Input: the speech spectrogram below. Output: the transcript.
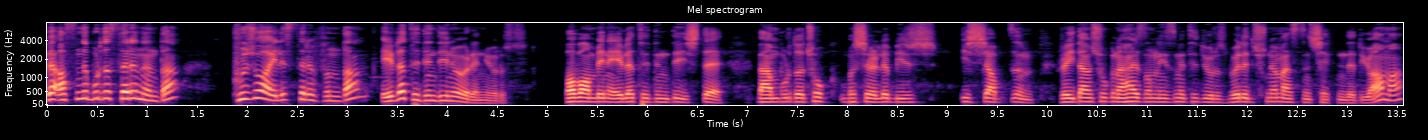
Ve aslında burada Sara'nın da Kujo ailesi tarafından evlat edindiğini öğreniyoruz. Babam beni evlat edindi işte. Ben burada çok başarılı bir iş yaptım. Raiden Shogun'a her zaman hizmet ediyoruz. Böyle düşünemezsin şeklinde diyor ama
